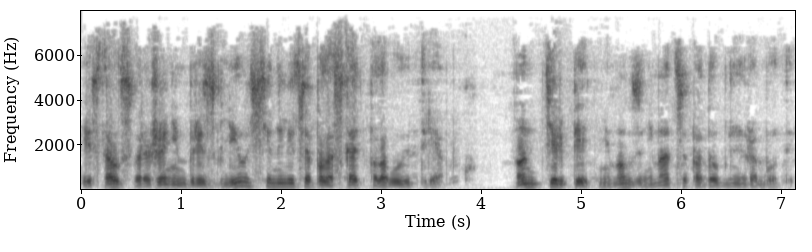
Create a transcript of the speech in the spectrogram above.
и стал с выражением брезгливости на лице полоскать половую тряпку. Он терпеть не мог заниматься подобной работой.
